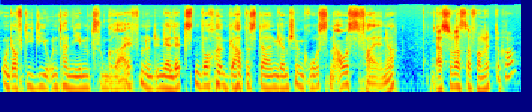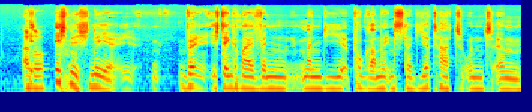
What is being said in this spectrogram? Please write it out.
und auf die die Unternehmen zugreifen. Und in der letzten Woche gab es da einen ganz schön großen Ausfall, ne? Hast du was davon mitbekommen? Also ich, ich nicht, nee. Ich denke mal, wenn man die Programme installiert hat und ähm,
